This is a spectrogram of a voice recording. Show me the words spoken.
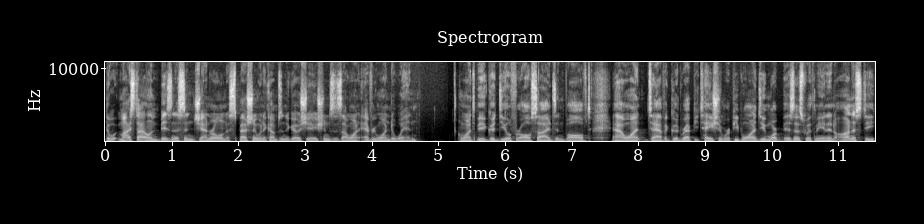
The, my style in business in general, and especially when it comes to negotiations, is I want everyone to win. I want it to be a good deal for all sides involved. And I want to have a good reputation where people want to do more business with me. And in honesty,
